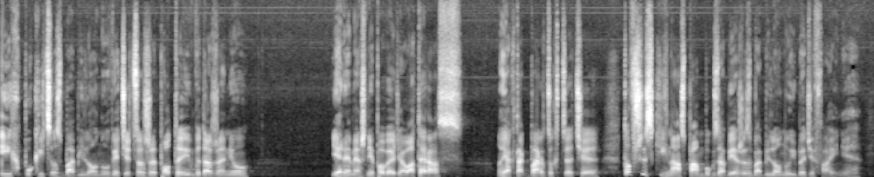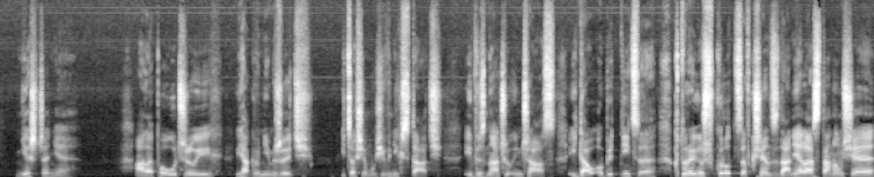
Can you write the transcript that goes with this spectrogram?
ich póki co z Babilonu. Wiecie co, że po tym wydarzeniu Jeremiasz nie powiedział, a teraz, no jak tak bardzo chcecie, to wszystkich nas Pan Bóg zabierze z Babilonu i będzie fajnie. Jeszcze nie. Ale pouczył ich, jak w nim żyć co się musi w nich stać. I wyznaczył im czas i dał obietnice, które już wkrótce w księdze Daniela staną się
